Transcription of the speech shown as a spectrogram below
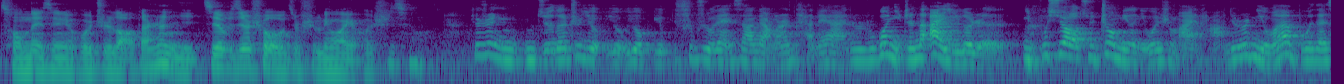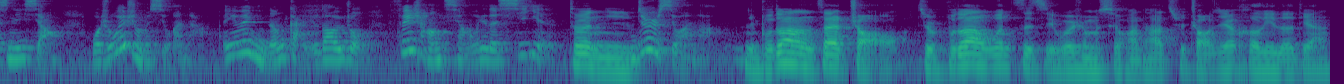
从内心里会知道，但是你接不接受就是另外一回事情。就是你你觉得这有有有有是不是有点像两个人谈恋爱？就是如果你真的爱一个人，你不需要去证明你为什么爱他，就是你永远不会在心里想我是为什么喜欢他，因为你能感觉到一种非常强烈的吸引，对你你就是喜欢他。你不断的在找，就不断问自己为什么喜欢他，去找这些合理的点，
